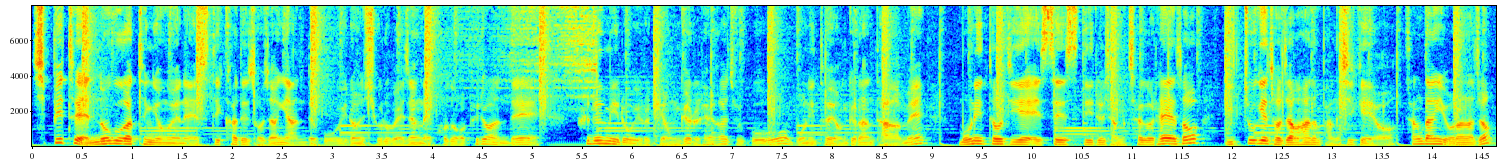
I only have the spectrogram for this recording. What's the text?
10비트 N로그 같은 경우에는 SD카드 저장이 안 되고 이런 식으로 외장 레코더가 필요한데 흐름이로 이렇게 연결을 해가지고 모니터 연결한 다음에 모니터 뒤에 SSD를 장착을 해서 이쪽에 저장하는 방식이에요. 상당히 요란하죠?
